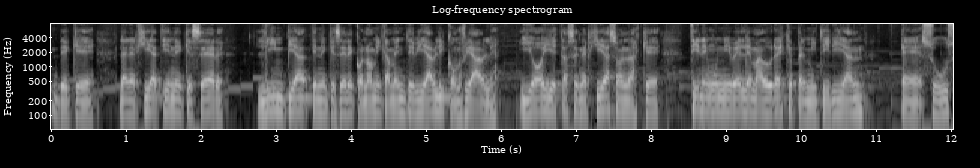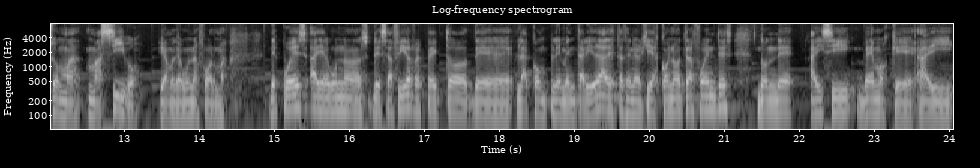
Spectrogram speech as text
de que la energía tiene que ser limpia, tiene que ser económicamente viable y confiable y hoy estas energías son las que tienen un nivel de madurez que permitirían eh, su uso masivo, digamos, de alguna forma. Después hay algunos desafíos respecto de la complementariedad de estas energías con otras fuentes, donde ahí sí vemos que hay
